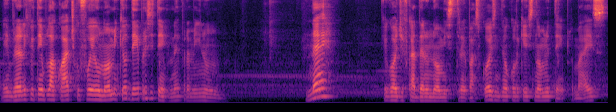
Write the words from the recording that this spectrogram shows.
Lembrando que o templo aquático foi o nome que eu dei para esse templo, né? Pra mim não. Né? Eu gosto de ficar dando nome estranho para as coisas, então eu coloquei esse nome no templo. Mas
